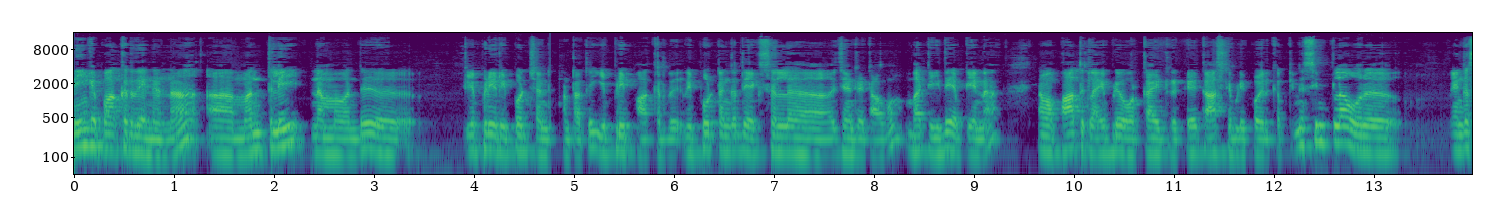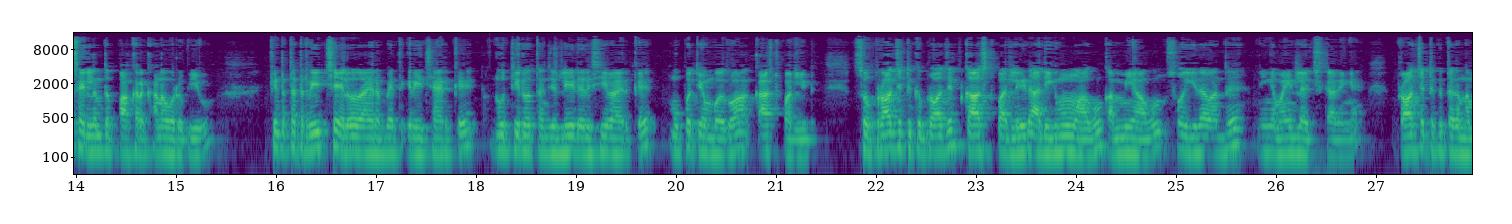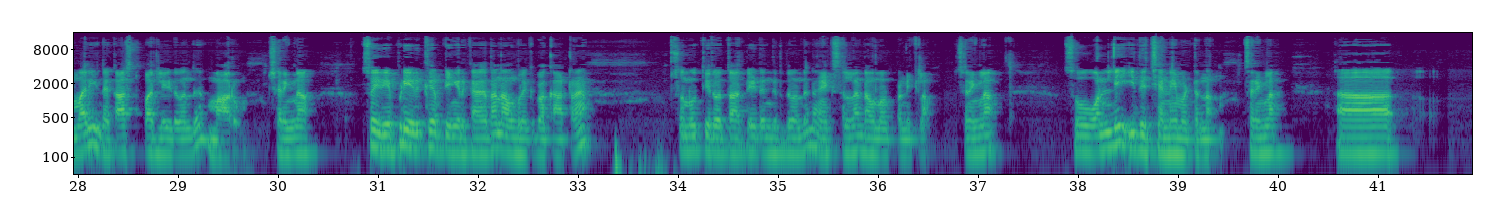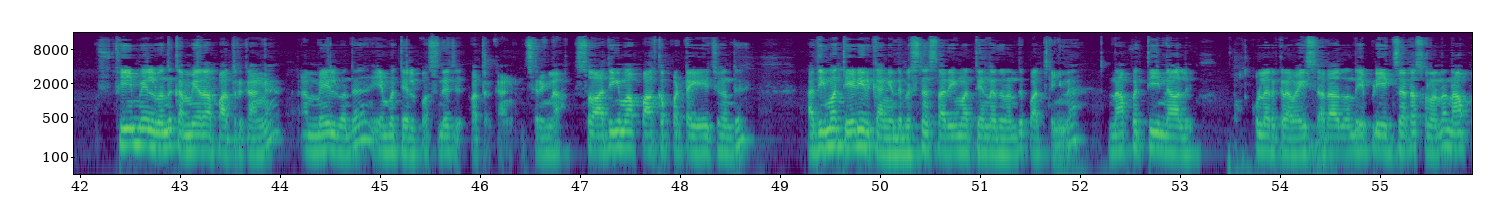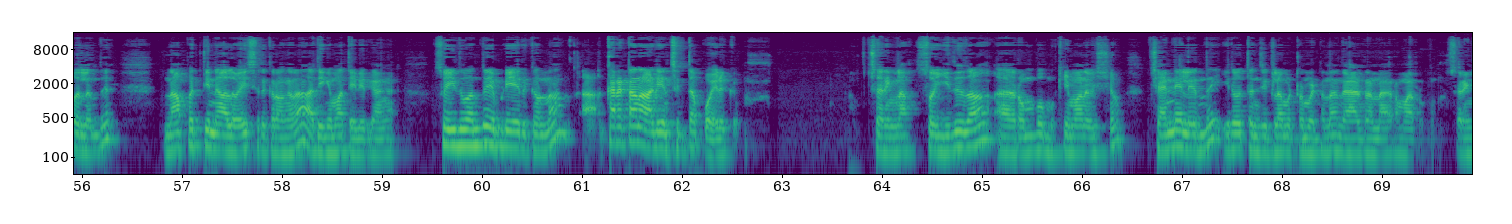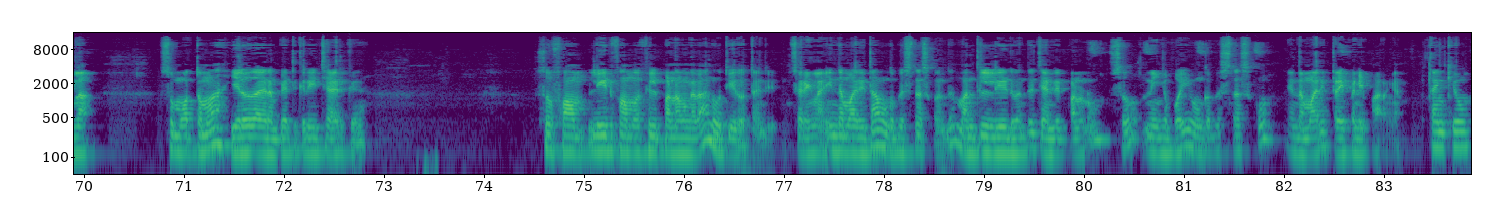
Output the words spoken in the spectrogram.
நீங்கள் பார்க்குறது என்னென்னா மந்த்லி நம்ம வந்து எப்படி ரிப்போர்ட் ஜென்ரேட் பண்ணுறது எப்படி பார்க்குறது ரிப்போர்ட்டுங்கிறது எக்ஸலில் ஜென்ரேட் ஆகும். பட் இது எப்படின்னா நம்ம பார்த்துக்கலாம் எப்படி ஒர்க் ஆகிட்டு இருக்கு காஸ்ட் எப்படி போயிருக்கு அப்படின்னு சிம்பிளாக ஒரு எங்கள் சைட்லேருந்து பார்க்குறக்கான ஒரு வியூ கிட்டத்தட்ட ரீச் எழுபதாயிரம் பேத்துக்கு ரீச் ஆயிருக்கு. நூற்றி இருபத்தஞ்சு லீடு ரிசீவ் ஆயிருக்கு. முப்பத்தி ஒம்பது ரூபா காஸ்ட் பர் லீடு ஸோ ப்ராஜெக்ட்டுக்கு ப்ராஜெக்ட் காஸ்ட் பர் லீடு அதிகமும் ஆகும் கம்மியாகும். ஸோ இதை வந்து நீங்கள் மைண்டில் வச்சுக்காதீங்க. ப்ராஜெக்ட்டுக்கு தகுந்த மாதிரி இந்த காஸ்ட் பர் லீடு வந்து மாறும். சரிங்களா? ஸோ இது எப்படி இருக்குது அப்படிங்கிறதுக்காக தான் நான் உங்களுக்கு இப்போ காட்டுறேன். ஸோ நூற்றி இருபத்தாறு லீடுங்கிறது வந்து நான் எக்ஸல்லாம் டவுன்லோட் பண்ணிக்கலாம். சரிங்களா? ஸோ ஒன்லி இது சென்னை மட்டும்தான். சரிங்களா? ஃபீமேல் வந்து கம்மியாக தான் பார்த்துருக்காங்க. மேல் வந்து எண்பத்தேழு பர்சன்டேஜ் பார்த்துருக்காங்க. சரிங்களா? ஸோ அதிகமாக பார்க்கப்பட்ட ஏஜ் வந்து அதிகமாக தேடி இருக்காங்க. இந்த பிஸ்னஸ் அதிகமாக தேடினது வந்து பார்த்தீங்கன்னா நாற்பத்தி நாலுக்குள்ளே இருக்கிற வயசு. அதாவது வந்து எப்படி எக்ஸாக்டாக சொல்லணும்னா நாற்பதுலேருந்து நாற்பத்தி நாலு வயசு இருக்கிறவங்க தான் அதிகமாக தேடி இருக்காங்க ஸோ இது வந்து எப்படி இருக்குன்னா கரெக்டான ஆடியன்ஸுக்கு தான் போயிருக்கு. சரிங்களா? ஸோ இதுதான் ரொம்ப முக்கியமான விஷயம். சென்னையிலேருந்து இருபத்தஞ்சு கிலோமீட்டர் மட்டும் தான் இந்த ஆட் ரன் ஆகிற மாதிரி இருக்கும். சரிங்களா? ஸோ மொத்தமாக எழுபதாயிரம் பேர்த்துக்கு ரீச் ஆயிருக்கு. ஸோ ஃபார்ம் லீட் ஃபார்மை ஃபில் பண்ணவங்க தான் நூற்றி இருபத்தஞ்சு. சரிங்களா? இந்த மாதிரி தான் உங்கள் பிஸ்னஸ்க்கு வந்து மந்த்லி லீடு வந்து ஜென்ரேட் பண்ணணும். ஸோ நீங்கள் போய் உங்கள் பிஸ்னஸ்க்கும் இந்த மாதிரி ட்ரை பண்ணி பாருங்கள் தேங்க்யூ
